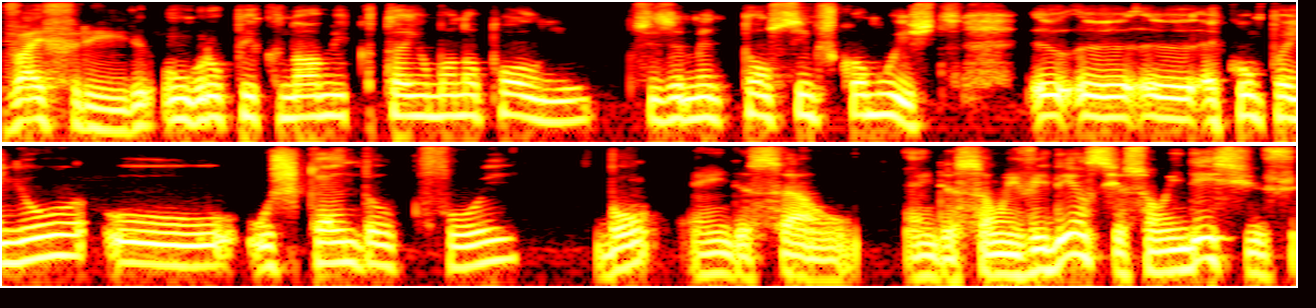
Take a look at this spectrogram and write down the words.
vai ferir um grupo económico que tem um monopólio, precisamente tão simples como isto. Eh, eh, acompanhou o, o escândalo que foi, bom, ainda são ainda são evidências, são indícios,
